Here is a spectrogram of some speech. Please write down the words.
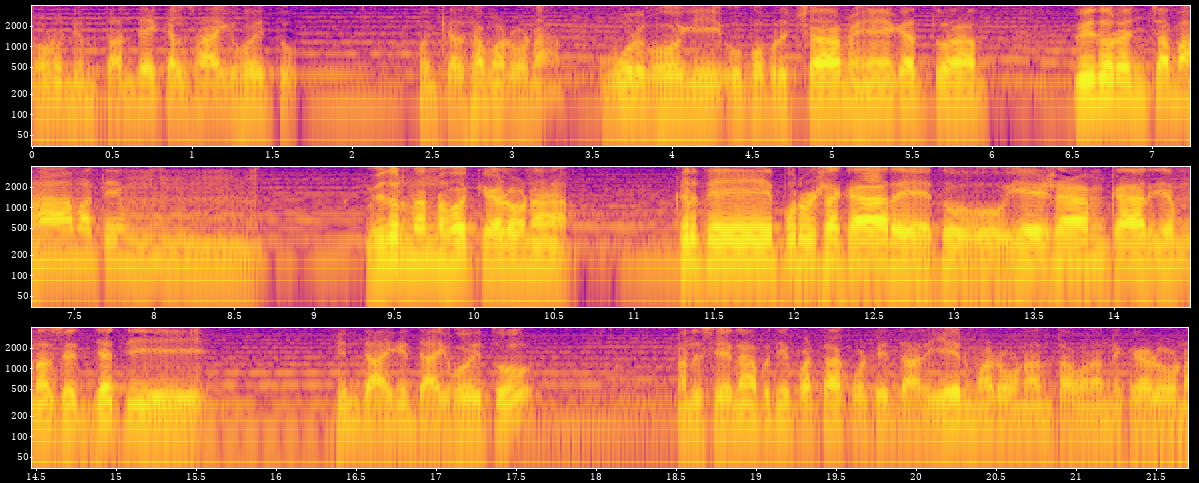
ನೋಡು ನಿಮ್ಮ ತಂದೆ ಕೆಲಸ ಆಗಿ ಹೋಯಿತು. ಒಂದು ಕೆಲಸ ಮಾಡೋಣ. ಊರಿಗೆ ಹೋಗಿ ಉಪಪೃಚ್ಛಾಮಹೇ ಗತ್ವ. ವಿದುರಂಚ ಮಹಾಮತಿಂ. ವಿದುರ್ನನ್ನು ಹೋಗಿ ಕೇಳೋಣ. ಕೃತೆ ಪುರುಷಕಾರೇತು ಯೇಷಾಂ ಕಾರ್ಯಂ ನ ಸಿದ್ಧತಿ. ಹಿಂದಾಗಿದ್ದಾಗಿ ಹೋಯಿತು. ನನ್ನ ಸೇನಾಪತಿ ಪಟ್ಟ ಕೊಟ್ಟಿದ್ದಾನೆ, ಏನು ಮಾಡೋಣ ಅಂತ ಅವನನ್ನು ಕೇಳೋಣ.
